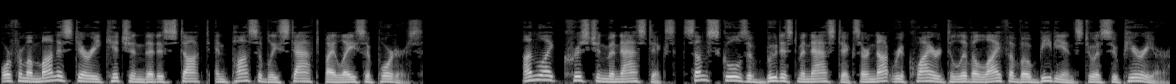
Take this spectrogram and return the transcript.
or from a monastery kitchen that is stocked and possibly staffed by lay supporters. Unlike Christian monastics, some schools of Buddhist monastics are not required to live a life of obedience to a superior.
